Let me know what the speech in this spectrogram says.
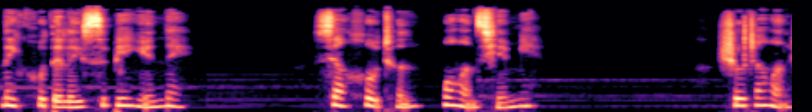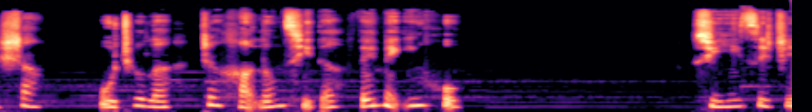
内裤的蕾丝边缘内，向后臀摸往前面。手掌往上捂住了正好隆起的肥美阴户，许怡自知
